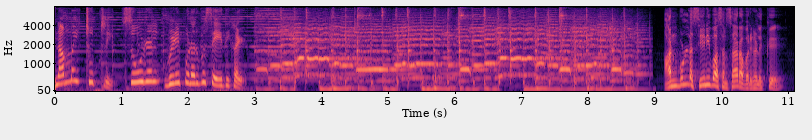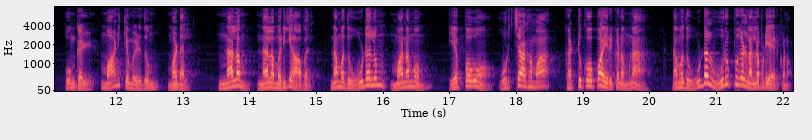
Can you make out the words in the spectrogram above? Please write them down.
நம்மை சுற்றி சூழல் விழிப்புணர்வு செய்திகள். அன்புள்ள சீனிவாசன் சார் அவர்களுக்கு உங்கள் மாணிக்கம் எழுதும் மடல் நலம் நலமறிய ஆவல். நமது உடலும் மனமும் எப்பவும் உற்சாகமா கட்டுக்கோப்பா இருக்கணும்னா நமது உடல் உறுப்புகள் நல்லபடியா இருக்கணும்.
